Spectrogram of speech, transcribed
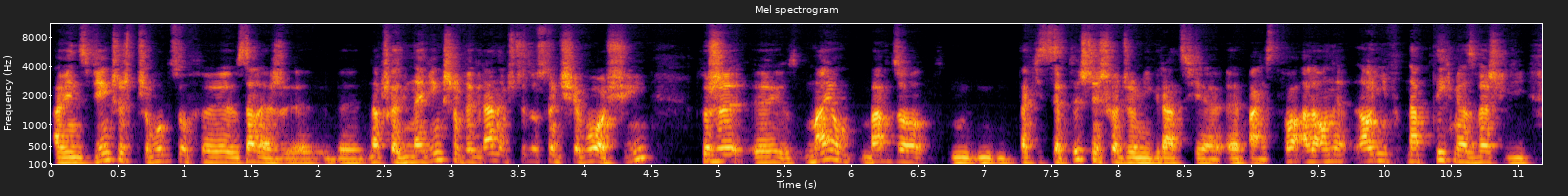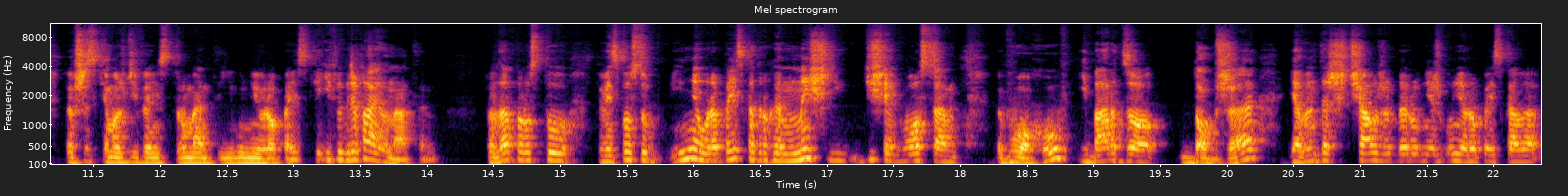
A więc większość przywódców y, zależy. Y, na przykład największym wygranym szczytu są dzisiaj Włosi, którzy y, mają bardzo taki sceptyczny, jeśli chodzi o migrację e, państwo, ale one, oni natychmiast weszli we wszystkie możliwe instrumenty Unii Europejskiej i wygrywają na tym prawda? Po prostu w pewien sposób Unia Europejska trochę myśli dzisiaj głosem Włochów i bardzo dobrze. Ja bym też chciał, żeby również Unia Europejska,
